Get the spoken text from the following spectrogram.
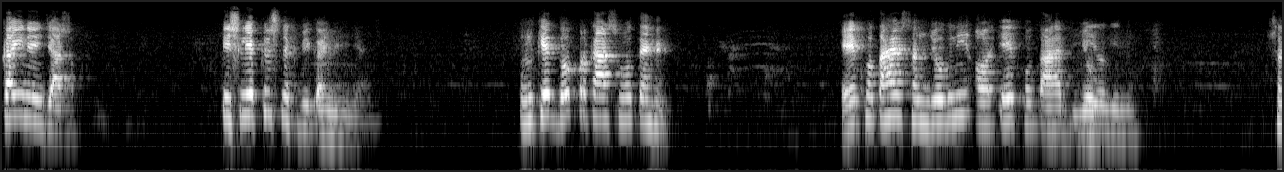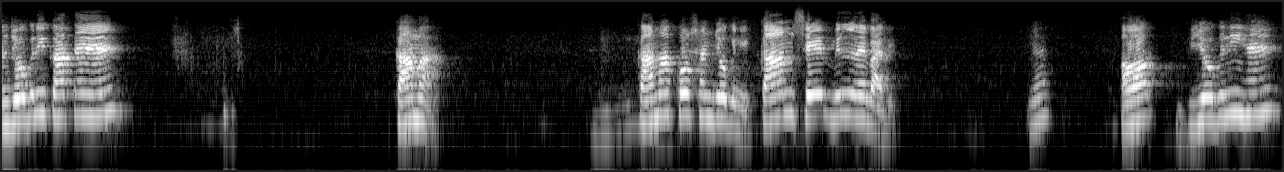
कहीं नहीं जा सकती। इसलिए कृष्ण भी कहीं नहीं जाएँगे। उनके दो प्रकाश होते हैं। एक होता है संजोगनी और एक होता है वियोगिनी संजोगनी कहते हैं कामा। कामा को संजोगनी, काम से मिलने वाली। और वियोगनी है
